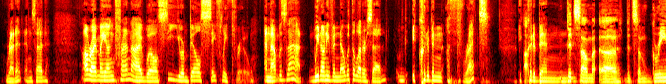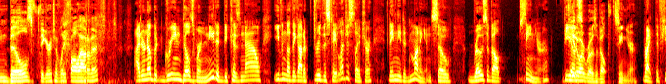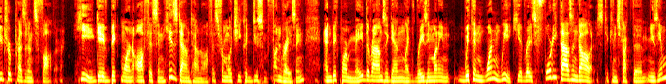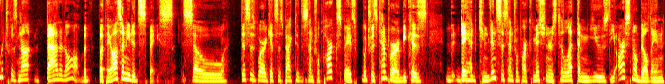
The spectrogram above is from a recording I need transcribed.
read it, and said, all right, my young friend, I will see your bill safely through. And that was that. We don't even know what the letter said. It could have been a threat. It could have been. Did some uh, did some green bills figuratively fall out of it? I don't know, but green bills were needed because now, even though they got it through the state legislature, they needed money, and so Roosevelt Senior, Theodore Roosevelt Senior, right, the future president's father, he gave Bickmore an office in his downtown office from which he could do some fundraising. And Bickmore made the rounds again, like raising money. And within one week, he had raised $40,000 to construct the museum, which was not bad at all. But, but they also needed space. So this is where it gets us back to the Central Park space, which was temporary because they had convinced the Central Park commissioners to let them use the Arsenal building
